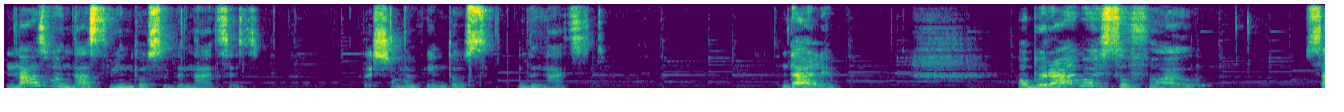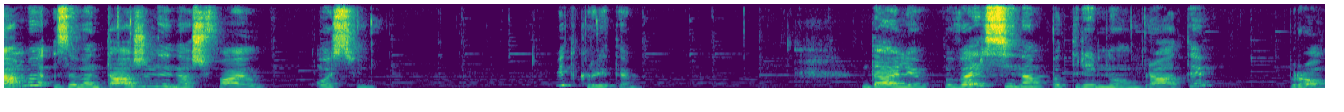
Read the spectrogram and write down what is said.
Назва у нас Windows 11. Пишемо Windows 11. Далі. Обираємо ISO файл. Саме завантажений наш файл. Ось він. Відкрити. Далі, в версії нам потрібно обрати Pro.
